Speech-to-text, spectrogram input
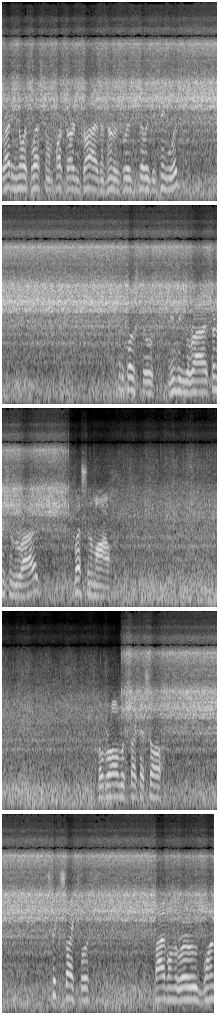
Riding northwest on Park Garden Drive in Hunters Ridge Village in Kingwood. Pretty close to ending the ride, finishing the ride. Less than a mile. Overall, looks like I saw six cyclists, five on the road, one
